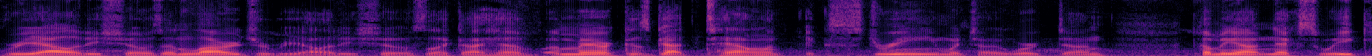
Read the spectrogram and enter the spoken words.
reality shows and larger reality shows. Like I have America's Got Talent Extreme, which I worked on, coming out next week.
